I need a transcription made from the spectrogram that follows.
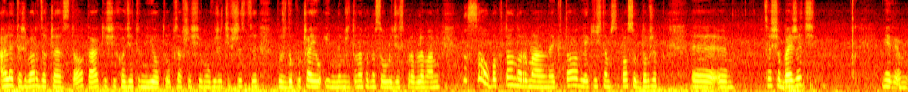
ale też bardzo często, tak, jeśli chodzi o ten YouTube, zawsze się mówi, że ci wszyscy, którzy dokuczają innym, że to na pewno są ludzie z problemami. No są, bo kto normalny, kto w jakiś tam sposób dobrze e, e, coś obejrzeć, nie wiem.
